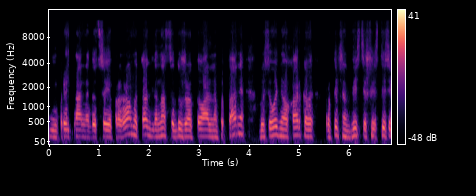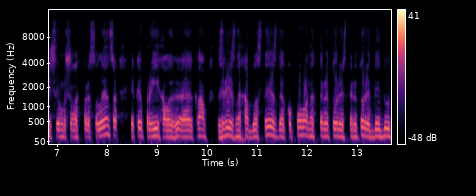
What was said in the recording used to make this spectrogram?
е, приєднання до цієї програми. Так для нас це дуже актуальне питання, бо сьогодні у Харкові практично 206 тисяч вимушених переселенців, які приїхали е, к нам з різних областей, з деокупованих територій, з територій, де йдуть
